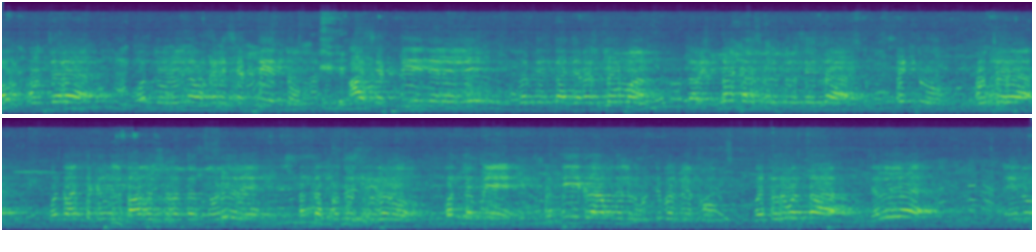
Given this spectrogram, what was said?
ಅವ್ರ ಪೂಜ್ಯರ ಒಂದು ಏನೋ ಕಡೆ ಶಕ್ತಿ ಇತ್ತು. ಆ ಶಕ್ತಿ ಹಿನ್ನೆಲೆಯಲ್ಲಿ ಇವತ್ತಿಂತ ಜನಸ್ತೋಮ, ನಾವು ಎಂತ ಕೆಲಸಗಳಿದ್ರು ಸಹಿತ ಬಿಟ್ಟು ಪೂಜ್ಯರ ಒಂದು ಹಂತಗಳಲ್ಲಿ ಭಾಗವಹಿಸಿರುವಂತದ್ದು ನೋಡಿದರೆ ಅಂತ ಪ್ರದರ್ಶನಗಳು ಮತ್ತೊಮ್ಮೆ ಪ್ರತಿ ಗ್ರಾಮದಲ್ಲಿ ಹುಟ್ಟಿ ಬರಬೇಕು. ಮತ್ತಿರುವಂತ ಎಲ್ಲ ಏನು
